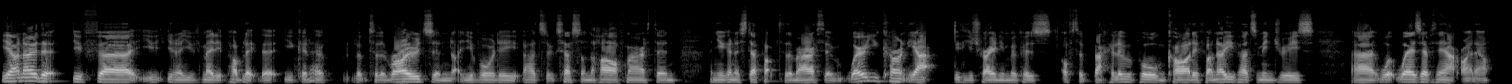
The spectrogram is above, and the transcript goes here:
Yeah, I know that you've uh, you, you know you've made it public that you're going to look to the roads, and you've already had success on the half marathon, and you're going to step up to the marathon. Where are you currently at with your training? Because off the back of Liverpool and Cardiff, I know you've had some injuries. Uh, where's everything at right now?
